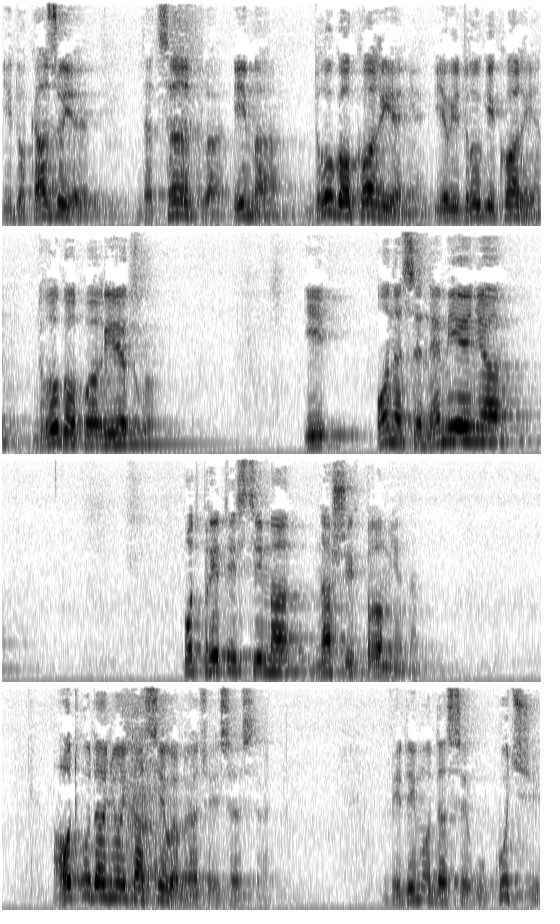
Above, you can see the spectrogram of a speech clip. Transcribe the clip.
i dokazuje da crkva ima drugo korijenje ili drugi korijen, drugo porijeklo. I ona se ne mijenja pod pritiscima naših promjena. A otkuda njoj ta sila, braće i sestre? Vidimo da se u kući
